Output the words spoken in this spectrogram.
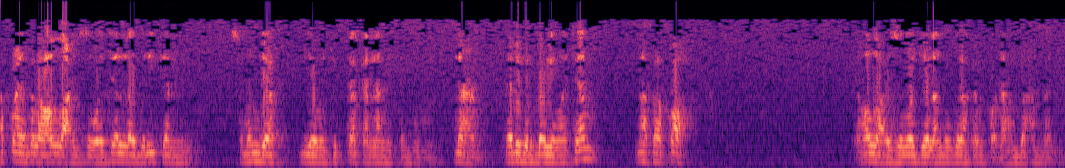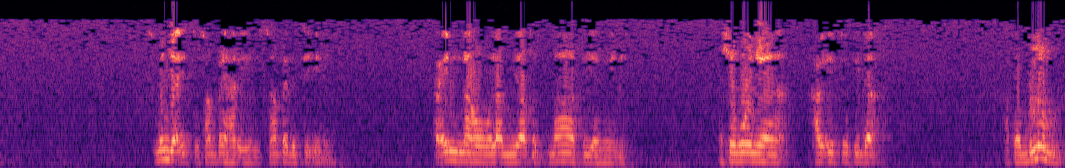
apa yang telah Allah Azza wa Jalla berikan semenjak Dia menciptakan langit dan bumi? Nah, dari berbagai macam nafkah yang Allah Azza wa Jalla anugerahkan kepada hamba-hambanya. Semenjak itu sampai hari ini, sampai detik ini, fa'innahu lam yaqut ma. Sesungguhnya hal itu tidak atau belum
